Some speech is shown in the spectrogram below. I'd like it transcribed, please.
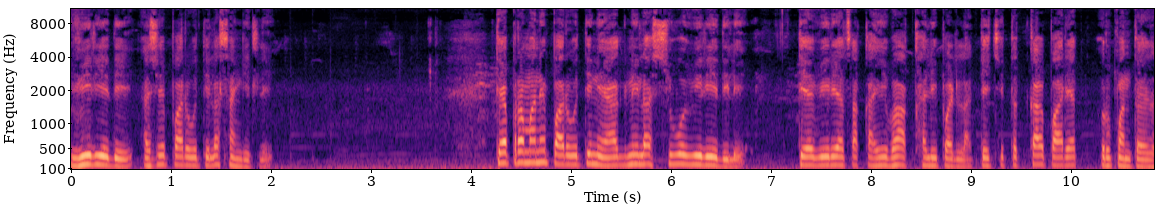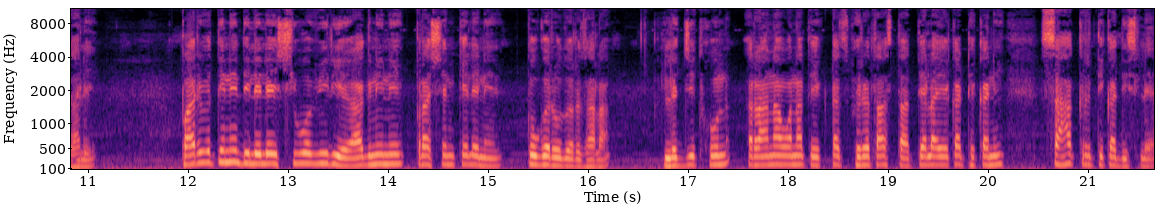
वीर्य दे असे पार्वतीला सांगितले. त्याप्रमाणे पार्वतीने अग्नीला शिववीर्य दिले. त्या वीर्याचा काही भाग खाली पडला. त्याचे तत्काळ पाऱ्यात रूपांतर झाले. पार्वतीने दिलेले शिववीर्य अग्नीने प्राशन केल्याने तो गरोदर झाला. लज्जित होऊन रानावनात एकटाच फिरत असता त्याला एका ठिकाणी सहा कृतिका दिसल्या.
